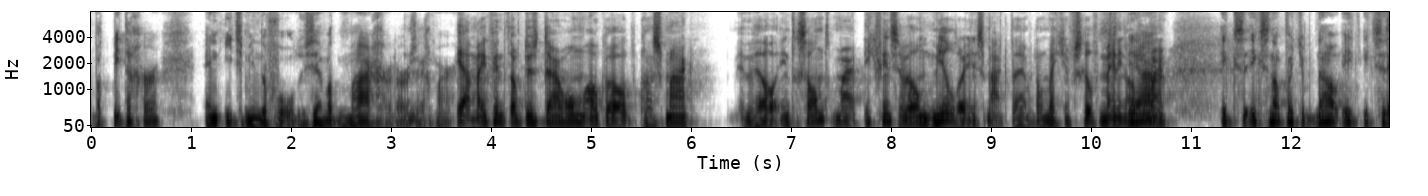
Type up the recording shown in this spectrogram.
wat pittiger en iets minder vol. Dus die zijn wat magerder, zeg maar. Ja, maar ik vind het ook dus daarom ook wel qua smaak wel interessant. Maar ik vind ze wel milder in smaak. Daar hebben we dan een beetje een verschil van mening over. Ja, Maar Ik, ik snap wat je... Nou, ik, ik, ze ik zijn,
